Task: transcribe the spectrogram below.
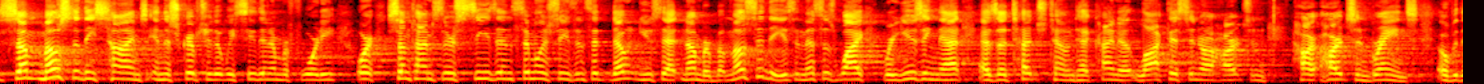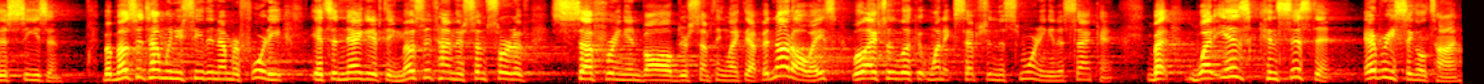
some, most of these times in the scripture that we see the number 40, or sometimes there's seasons, similar seasons that don't use that number, but most of these, and this is why we're using that as a touchstone to kind of lock this into our hearts and hearts and brains over this season. But most of the time, when you see the number 40, it's a negative thing. Most of the time, there's some sort of suffering involved or something like that. But not always. We'll actually look at one exception this morning in a second. But what is consistent every single time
